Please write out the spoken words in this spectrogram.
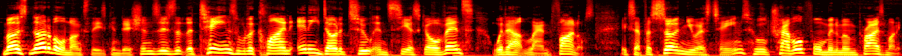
Most notable amongst these conditions is that the teams will decline any Dota 2 and CSGO events without LAN finals, except for certain US teams who will travel for minimum prize money.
